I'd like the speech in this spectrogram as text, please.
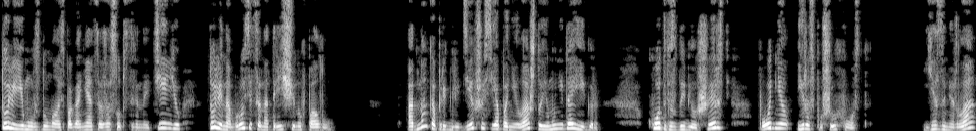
То ли ему вздумалось погоняться за собственной тенью, то ли наброситься на трещину в полу. Однако, приглядевшись, я поняла, что ему не до игр. Кот вздыбил шерсть, поднял и распушил хвост. Я замерла,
